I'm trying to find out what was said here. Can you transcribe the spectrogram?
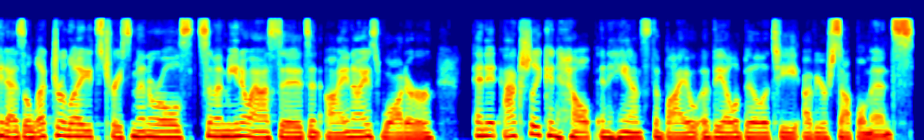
It has electrolytes, trace minerals, some amino acids, and ionized water and it actually can help enhance the bioavailability of your supplements.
